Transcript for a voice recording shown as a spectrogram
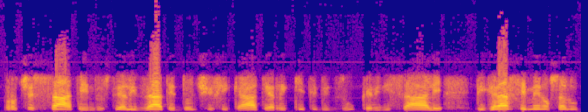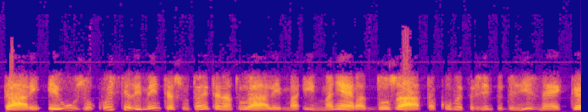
processati, industrializzati, dolcificati, arricchiti di zuccheri, di sali, di grassi meno salutari e uso questi alimenti assolutamente naturali ma in maniera dosata come per esempio degli snack,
